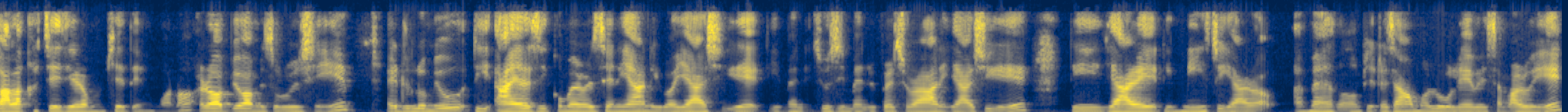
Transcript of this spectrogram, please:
ကာလခကြေကြေတော့မဖြစ်သင့်ဘူးပေါ့နော်အဲ့တော့ပြောရမယ်ဆိုလို့ရှိရင်အဲဒီလိုမျိုးဒီ ISC comparison တွေကနေပြီးရရှိတဲ့ဒီ juicy manufacturer ကနေရရှိတဲ့ဒီရတဲ့ဒီ means တွေကတော့အမှန်ဆုံးဖြစ်ဒါကြောင့်မလို့လဲပဲကျွန်တော်တို့ရဲ့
